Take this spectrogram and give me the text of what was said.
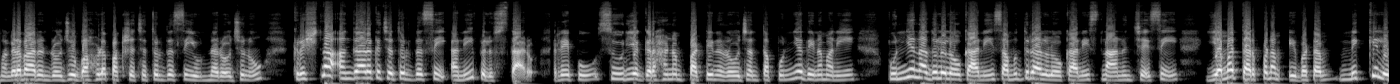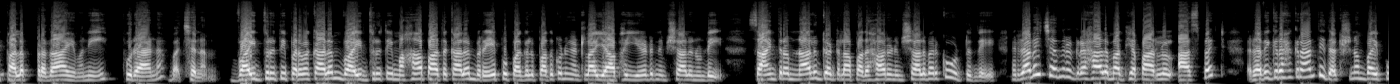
మంగళవారం రోజు బహుళపక్ష చతుర్దశి ఉన్న రోజును కృష్ణ అంగారక చతుర్దశి అని పిలుస్తారు. రేపు సూర్యగ్రహణం పట్టిన రోజంత పుణ్యదినమని పుణ్య నదులలో కానీ సముద్రాలలో కానీ స్నానం చేసి యమ తర్పణం ఇవ్వటం మిక్కిలి ఫలప్రదాయమని పురాణ వచనం. వైద్యుతి పర్వకాలం వైద్యుతి మహాపాతకాలం రేపు పగలు పదకొండు గంటల యాభై ఏడు నిమిషాల నుండి సాయంత్రం నాలుగు గంటల పదహారు నిమిషాల వరకు ఉంటుంది. రవిచంద్ర గ్రహాల మధ్య పార్లల్ ఆస్ ఆస్పెక్ట్ రవిగ్రహ క్రాంతి దక్షిణం వైపు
